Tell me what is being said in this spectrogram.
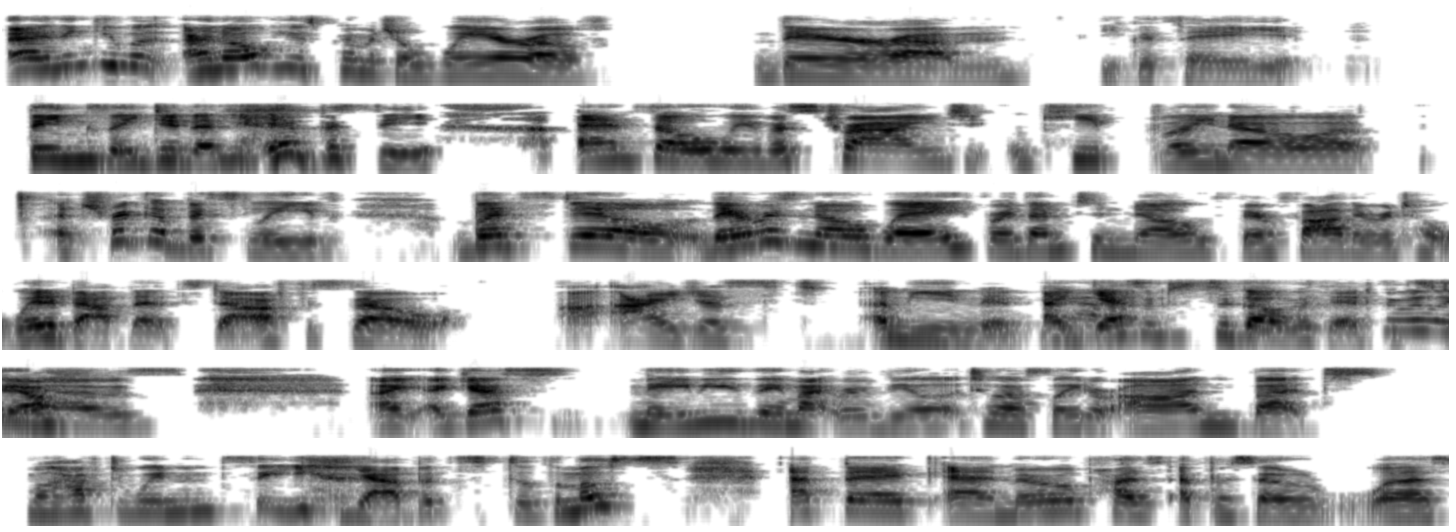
I think he was, I know he was pretty much aware of their, um, you could say, things they did at the embassy. And so we was trying to keep, you know, a, a trick up his sleeve. But still, there was no way for them to know if their father had told Whit about that stuff. So I, I just, I mean, I Yeah. guess I'm just to go with it. Who really still. knows? I, I guess maybe they might reveal it to us later on, but we'll have to wait and see. Yeah, but still, the most epic and memorable part of this episode was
